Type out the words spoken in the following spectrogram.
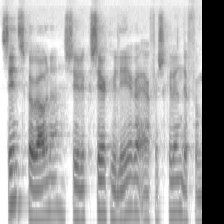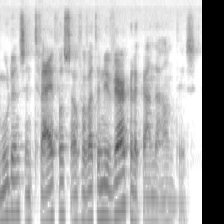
Sinds corona circuleren er verschillende vermoedens en twijfels over wat er nu werkelijk aan de hand is.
